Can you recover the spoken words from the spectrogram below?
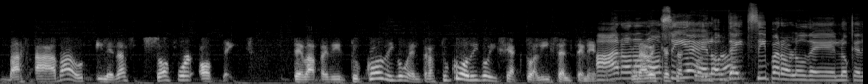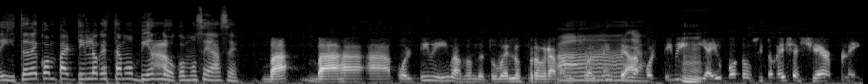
vas a About y le das Software Update. Te va a pedir tu código, entras tu código y se actualiza el teléfono. Ah, no, no, Una no, vez que sí, el update sí, pero lo de lo que dijiste de compartir lo que estamos viendo, Ah. ¿cómo se hace? va, vas a, Apple TV, vas donde tú ves los programas Ah, usualmente, a ya. Apple TV, y hay un botoncito que dice Share Play.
